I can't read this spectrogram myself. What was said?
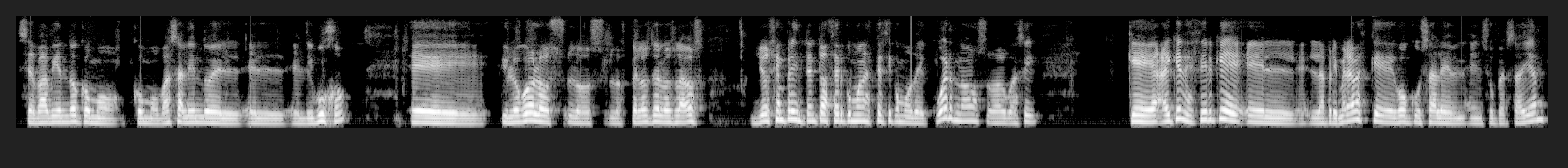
se va viendo cómo, va saliendo el, dibujo. Eh, y luego los, pelos de los lados, yo siempre intento hacer como una especie como de cuernos o algo así. Que hay que decir que la primera vez que Goku sale en Super Saiyan,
